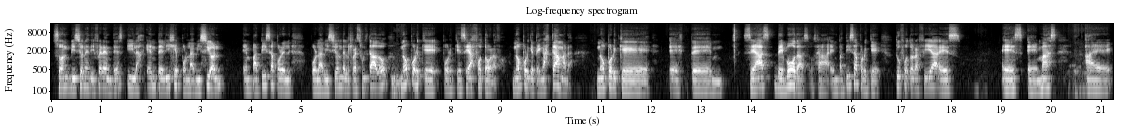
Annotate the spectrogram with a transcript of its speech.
son visiones diferentes y la gente elige por la visión, empatiza por, el, por la visión del resultado, no porque, porque seas fotógrafo, no porque tengas cámara, no porque este, seas de bodas, o sea, empatiza porque tu fotografía es, es eh, más eh,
